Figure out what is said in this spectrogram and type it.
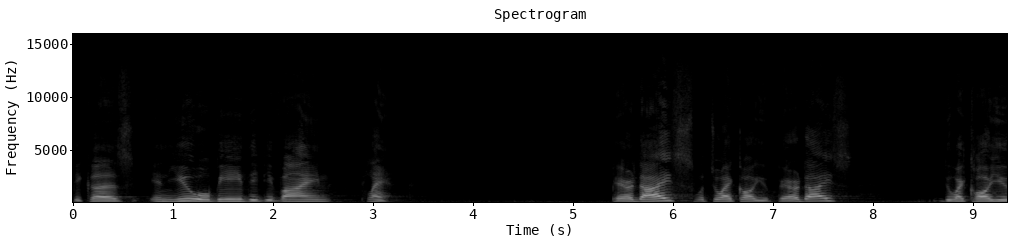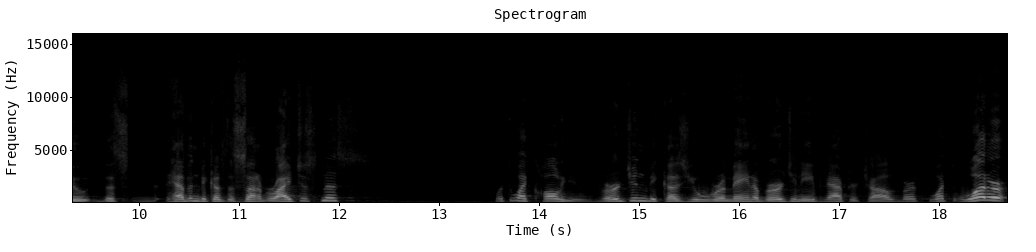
Because in you will be the divine plant. Paradise? What do I call you? Paradise? Do I call you the heaven because the sun of righteousness? What do I call you? Virgin because you will remain a virgin even after childbirth? What, what, are,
